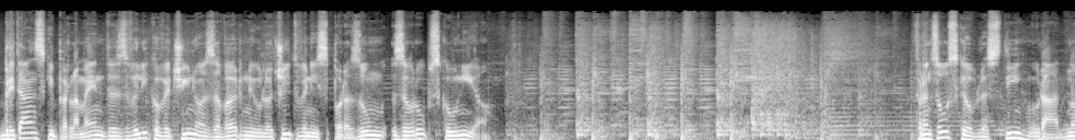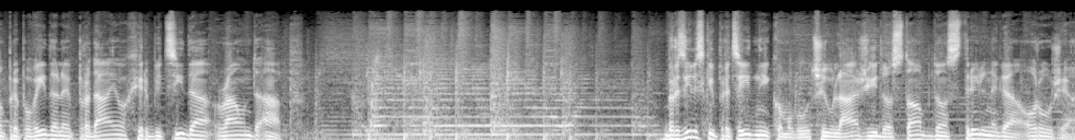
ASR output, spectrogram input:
Britanski parlament z veliko večino zavrnil ločitveni sporazum z Evropsko unijo. Francoske oblasti uradno prepovedale prodajo herbicida Roundup. Brazilski predsednik omogočil lažji dostop do streljnega orožja.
